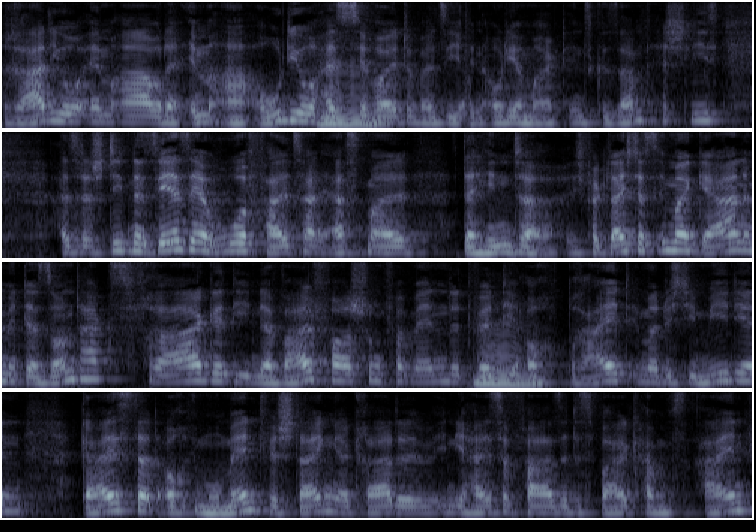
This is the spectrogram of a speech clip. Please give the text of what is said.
Radio-MA oder MA-Audio heißt mhm. sie heute, weil sie den Audiomarkt insgesamt erschließt. Also da steht eine sehr, sehr hohe Fallzahl erstmal dahinter. Ich vergleiche das immer gerne mit der Sonntagsfrage, die in der Wahlforschung verwendet wird, mhm. die auch breit immer durch die Medien geistert, auch im Moment. Wir steigen ja gerade in die heiße Phase des Wahlkampfs ein.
